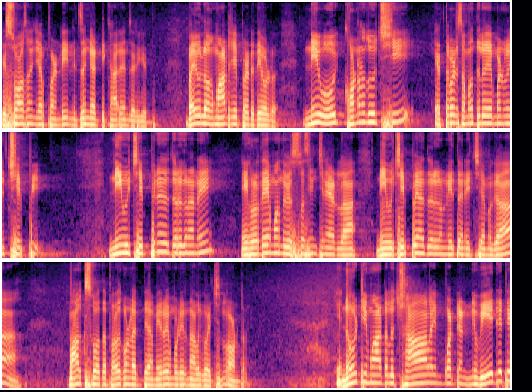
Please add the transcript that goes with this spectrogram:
విశ్వాసం చెప్పండి. నిజంగా అట్టి కార్యం జరిగింది. బైబిల్లో ఒక మాట చెప్పాడు దేవుడు. నీవు కొండను చూచి ఎత్తబడి సముద్రం ఏమని చెప్పి నీవు చెప్పినది జరుగునని నీ హృదయం మందు విశ్వసించిన ఎట్లా నీవు చెప్పినది జరుగున నీతో నిశ్చయముగా మార్క్స్ వద్ద పదకొండు అధ్యాయం ఇరవై మూడు ఇరవై నాలుగు వచ్చినలో ఉంటుంది. నోటి మాటలు చాలా ఇంపార్టెంట్ నువ్వు ఏదైతే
